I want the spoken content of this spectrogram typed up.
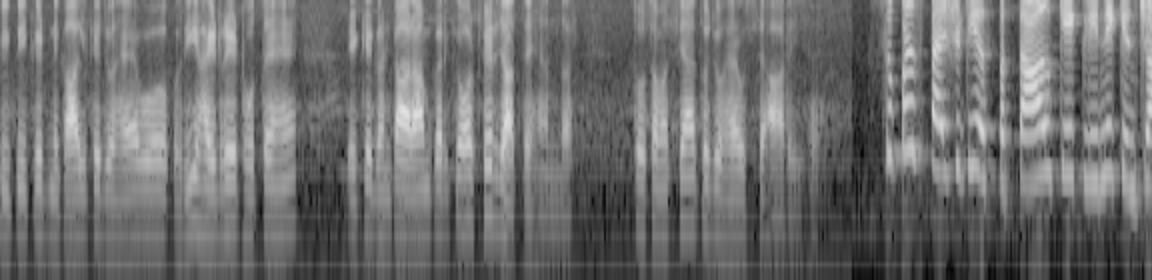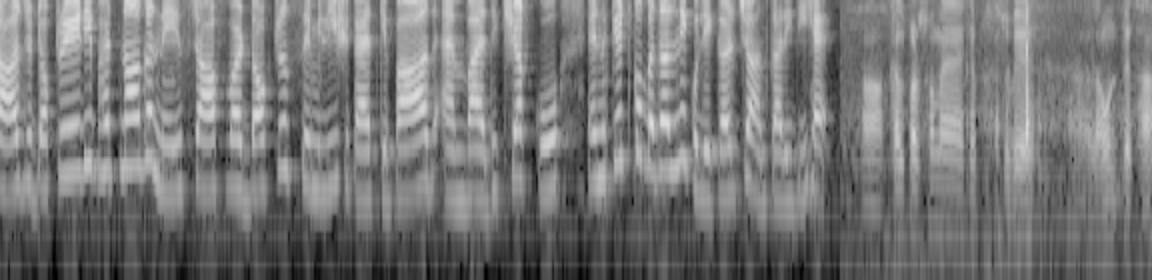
पीपी किट निकाल के जो है, वो रिहाइड्रेट होते हैं एक एक घंटा आराम करके और फिर जाते हैं अंदर। तो समस्याएँ तो जो है, उससे आ रही है। सुपर स्पेशलिटी अस्पताल के clinic incharge doctor A D Bhatnagar ने स्टाफ व डॉक्टर्स से मिली शिकायत के बाद एम वाई अधीक्षक को इन किट को बदलने को लेकर जानकारी दी है। आ, कल परसों मैं जब सुबह राउंड पे था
